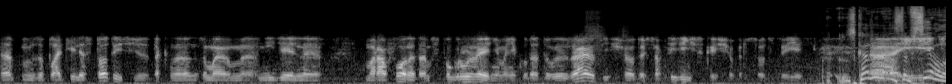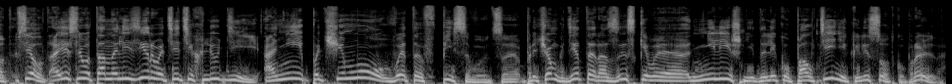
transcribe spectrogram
э, заплатили 100 тысяч, так называемые недельные марафоны там с погружением, они куда-то уезжают еще, то есть там физическое еще присутствие есть. Скажи, А, пожалуйста, и- Всеволод, Всеволод, а если вот анализировать этих людей, они почему в это вписываются? Причем где-то разыскивая не лишний далеко полтинник или сотку, правильно?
